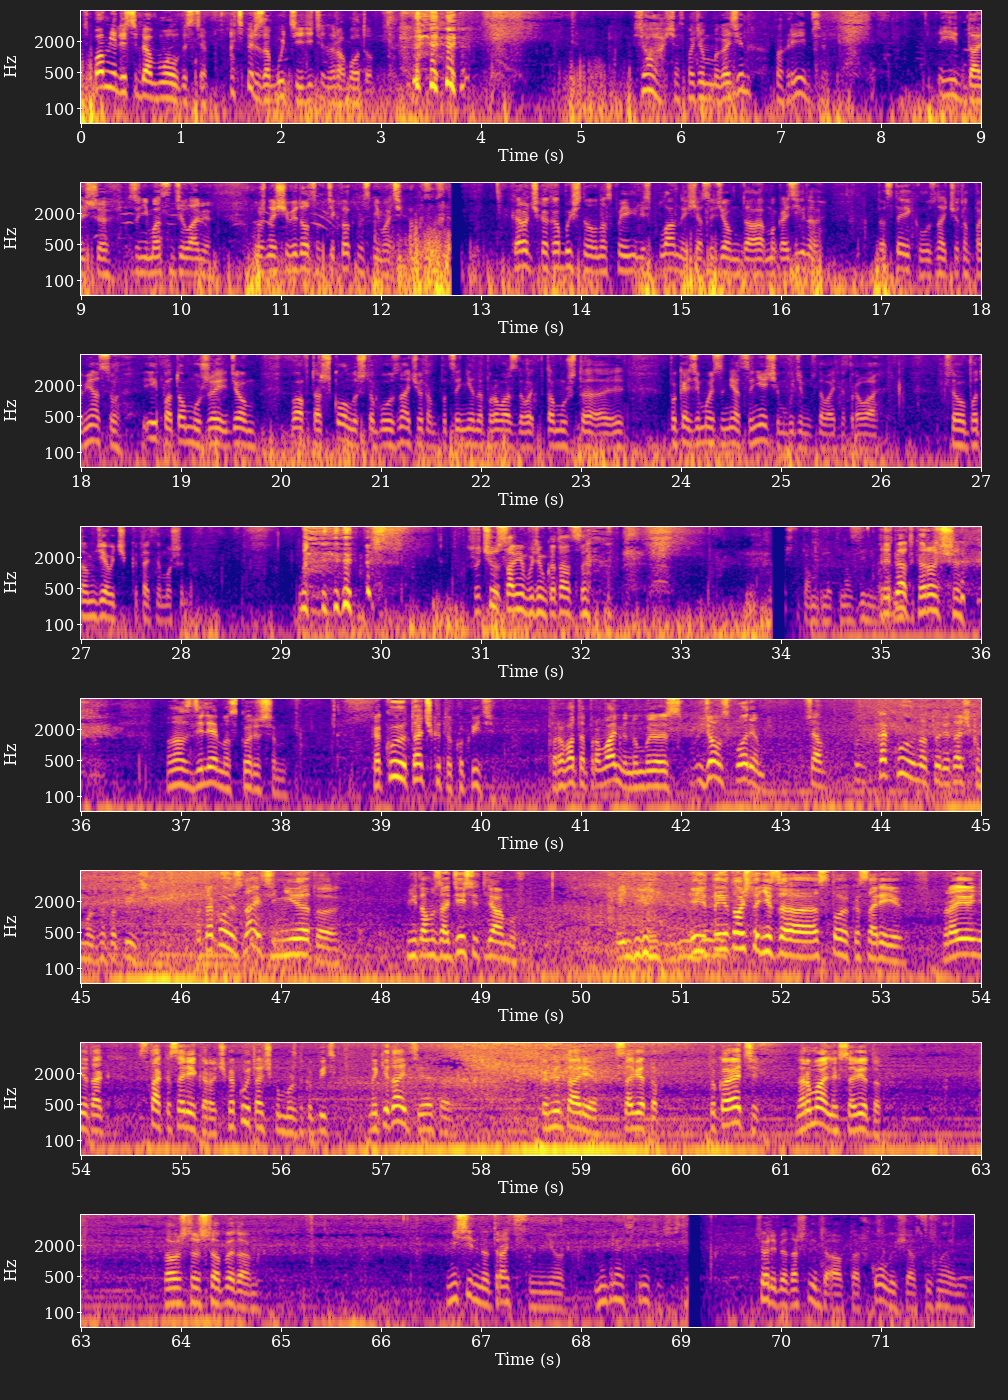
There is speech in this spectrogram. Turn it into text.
Вспомнили себя в молодости, а теперь забудьте, идите на работу. Все, сейчас пойдем в магазин, погреемся и дальше заниматься делами. Нужно еще видосы в ТикТок наснимать. Короче, как обычно, у нас появились планы. Сейчас идем до магазина, до стейка, узнать, что там по мясу. И потом уже идем в автошколу, чтобы узнать, что там по цене на права сдавать. Потому что э, пока зимой заняться нечем, будем сдавать на права. Чтобы потом девочек катать на машинах. Шучу, сами будем кататься. Что там, блядь, у нас? Ребят, короче, у нас дилемма с корешем. Какую тачку-то купить? Права-то правами, но мы идем спорим. Сейчас, какую натуре тачку можно купить? Вот такую, знаете, не это, не там за 10 лямов. И, и ты точно не за 100 косарей. В районе так 100 косарей, короче. Какую тачку можно купить? Накидайте это в комментариях советов. Только эти, нормальных советов. Потому что, чтобы это, не сильно тратиться на нее. Ну, блядь, встретимся. Все, ребята, дошли до автошколы, сейчас узнаем,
